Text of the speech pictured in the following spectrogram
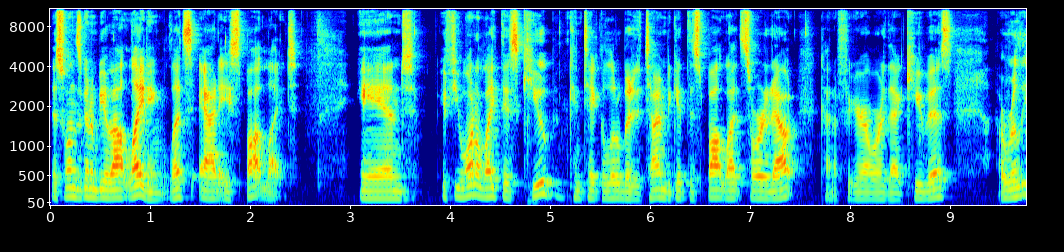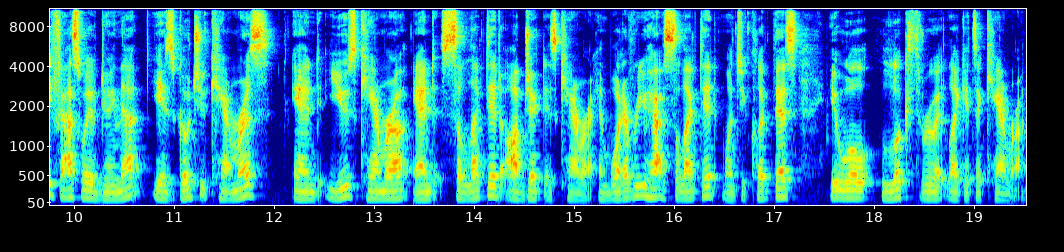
This one's gonna be about lighting. Let's add a spotlight. And if you wanna light this cube, can take a little bit of time to get the spotlight sorted out, kind of figure out where that cube is. A really fast way of doing that is go to cameras and use camera and selected object as camera. And whatever you have selected, once you click this, it will look through it like it's a camera.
